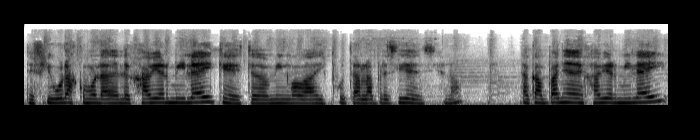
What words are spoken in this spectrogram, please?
de figuras como la de Javier Milei, que este domingo va a disputar la presidencia, ¿no? La campaña de Javier Milei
